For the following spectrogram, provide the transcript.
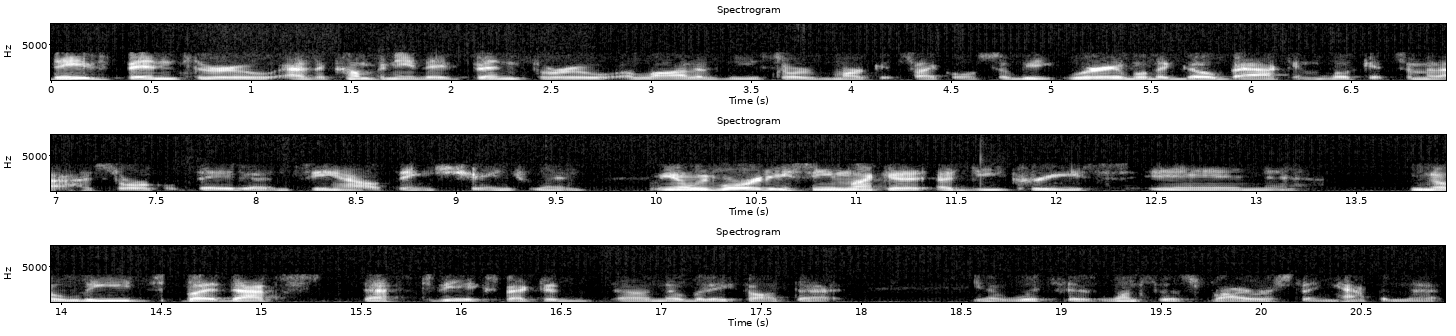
they've been through as a company they've been through a lot of these sort of market cycles. So we we're able to go back and look at some of that historical data and see how things change when. You know, we've already seen like a, a decrease in you know leads, but that's that's to be expected. Uh, nobody thought that you know with the once this virus thing happened that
